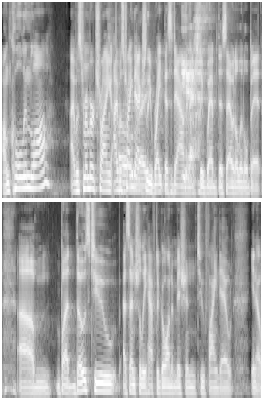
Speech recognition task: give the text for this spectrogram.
uncle-in-law. I was remember trying. I was Oh, trying to right. actually write this down and actually web this out a little bit. Um, but those two essentially have to go on a mission to find out, you know,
